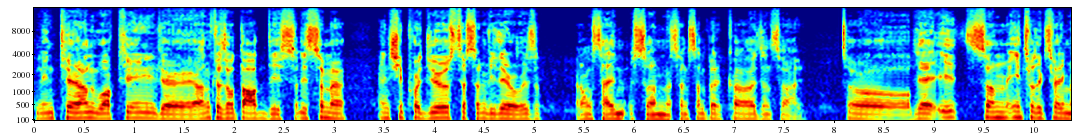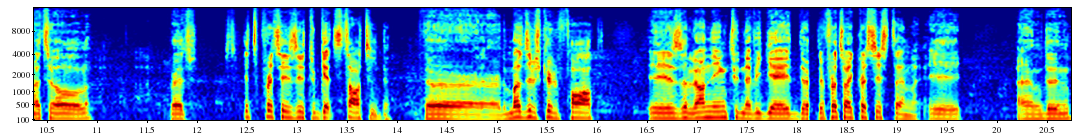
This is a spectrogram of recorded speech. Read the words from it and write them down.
an intern working uh, on Clojure this, this summer, and she produced some videos alongside some, some sample codes and so on. So yeah, it's some introductory material, but it's pretty easy to get started. The, most difficult part is learning to navigate the, the Flutter ecosystem eh, and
